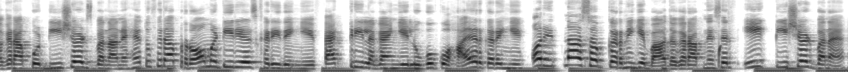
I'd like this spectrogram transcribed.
अगर आपको टी शर्ट बनाने हैं तो फिर आप रॉ मटेरियल्स खरीदेंगे फैक्ट्री लगाएँगे, लोगों को हायर करेंगे. और इतना सब करने के बाद अगर आपने सिर्फ़ एक टी शर्ट बनाया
